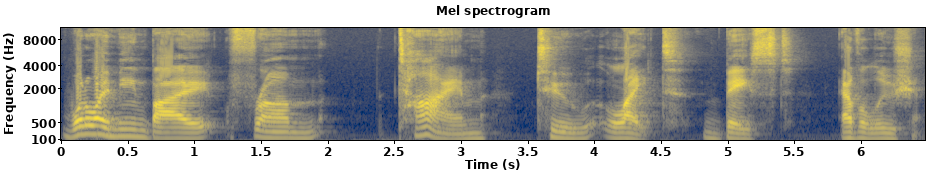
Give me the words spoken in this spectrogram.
what do I mean by from time to light based evolution?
